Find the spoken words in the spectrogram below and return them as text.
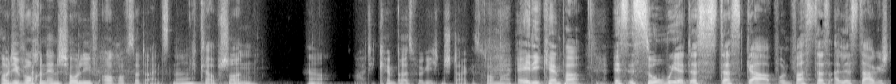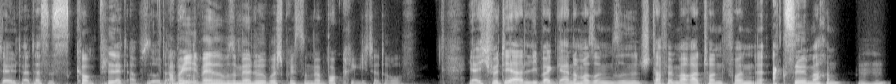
Aber die Wochenendshow lief auch auf Sat 1, ne? Ich glaube schon. Ja. Oh, die Camper ist wirklich ein starkes Format. Ey, die Camper. Es ist so weird, dass es das gab und was das alles dargestellt hat. Das ist komplett absurd. Aber einfach. wenn umso mehr du darüber sprichst, umso mehr Bock kriege ich da drauf. Ja, ich würde ja lieber gerne noch mal so einen, so einen Staffelmarathon von äh, Axel machen. Mhm.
